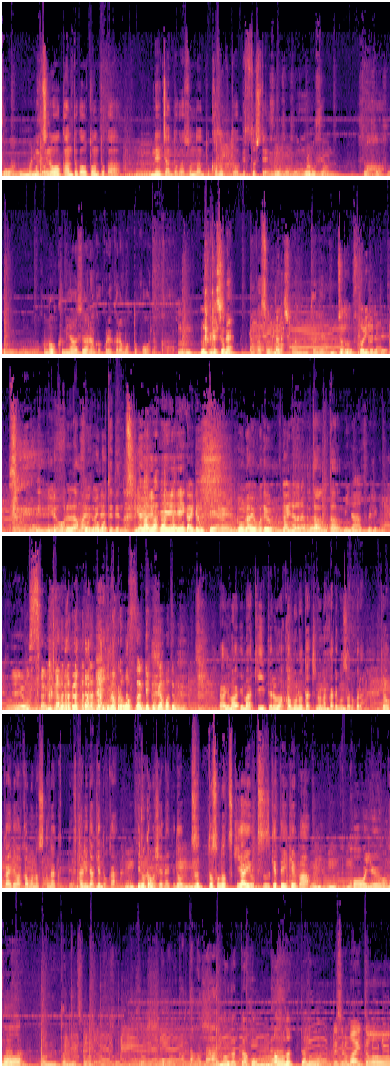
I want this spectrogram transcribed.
そうはほんまにうちのおかんとかおとんとか姉ちゃんとかそんなんと家族とは別として。そうそうそう。俺もそうやん。そうそうそうこの組み合わせはなんかこれからもっとこうなんか、うん。なんかしょねなんかそういうの。なんか本当に。ちょっとストリート出ていや俺あんまり表出んの好きいややいや絵絵描いて打って僕が横で歌いながら歌う歌う。みんな集めてくる。ええおっさんが。今ほらおっさん結構頑張ってるもんねだから今今聞いてる若者たちの中でもそのほら教会で若者少なくて2人だけとかいるかもしれないけどずっとその付き合いを続けていけばこういうこう本当におもろかった。ほんまおもろかったもう。でそのバイト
